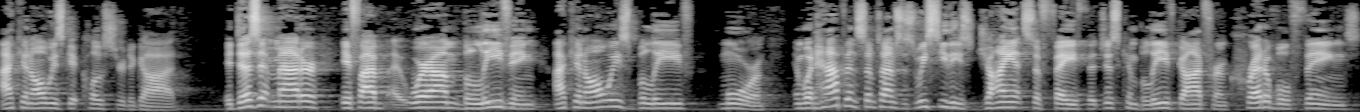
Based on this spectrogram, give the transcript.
I can always get closer to God. It doesn't matter if I where I'm believing, I can always believe more. And what happens sometimes is we see these giants of faith that just can believe God for incredible things.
